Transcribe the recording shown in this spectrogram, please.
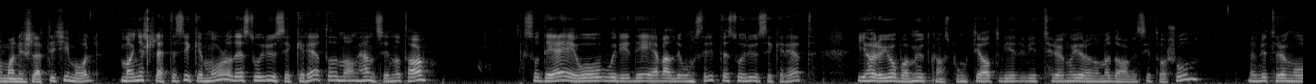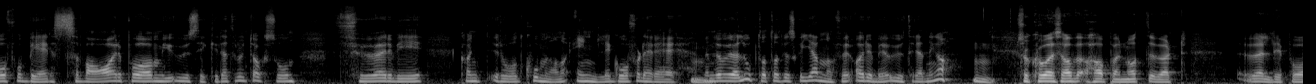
Og man er slett ikke i mål? Man er slett ikke i mål, og det er stor usikkerhet og det er mange hensyn å ta. Så det er jo det er veldig omstridt. Det er stor usikkerhet. Vi har jo jobba med utgangspunkt i at vi, vi, trenger å gjøre noe med dagens situasjon. Men vi trenger òg å få bedre svar på mye usikkerhet rundt Akson før vi kan råde kommunene å endelig gå for dette her. Mm. Men vi er veldig opptatt av at vi skal gjennomføre arbeid og utredninger. Mm. Så KS har på en måte vært veldig på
